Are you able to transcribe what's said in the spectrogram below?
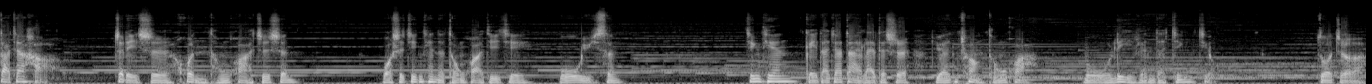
大家好，这里是混童话之声，我是今天的童话 DJ 吴宇森。今天给大家带来的是原创童话《牡蛎人的金酒》，作者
